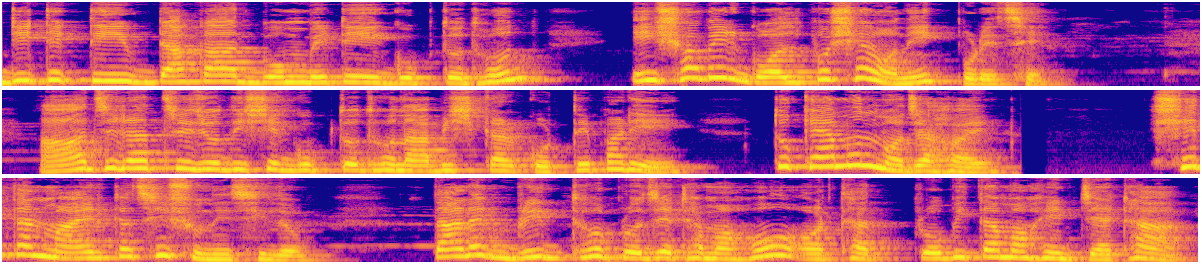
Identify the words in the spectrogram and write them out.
ডিটেকটিভ, ডাকাত, বোম্বেটে, গুপ্তধন এইসবের গল্প সে অনেক পড়েছে। আজ রাত্রে যদি সে গুপ্তধন আবিষ্কার করতে পারে, তো কেমন মজা হয়? সে তার মায়ের কাছে শুনেছিল। তার এক বৃদ্ধ প্রজেঠামহ, অর্থাৎ প্রবিতামহের জ্যাঠা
